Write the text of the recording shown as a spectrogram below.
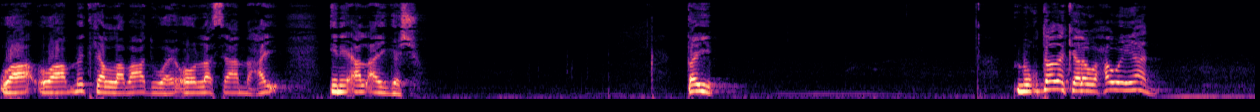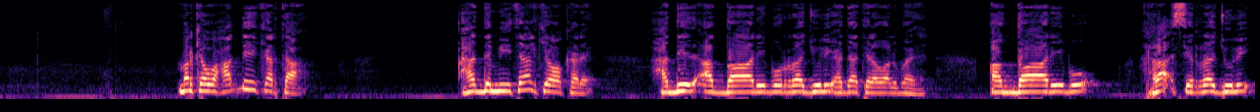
Waa waa midka labaad waay oo la saamaxay inay al ay gasho ayib nuqdada kale waxa weeyaan marka waxaad dhihi kartaa hadda mithaalkii oo kale haddii addaaribu rajuli hadaa tira addaaribu ra'si rajuli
